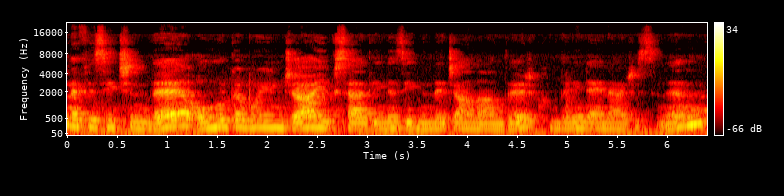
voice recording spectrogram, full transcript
nefesi içinde omurga boyunca yükseldiğini zihninde canlandır. Kundalini enerjisinin.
